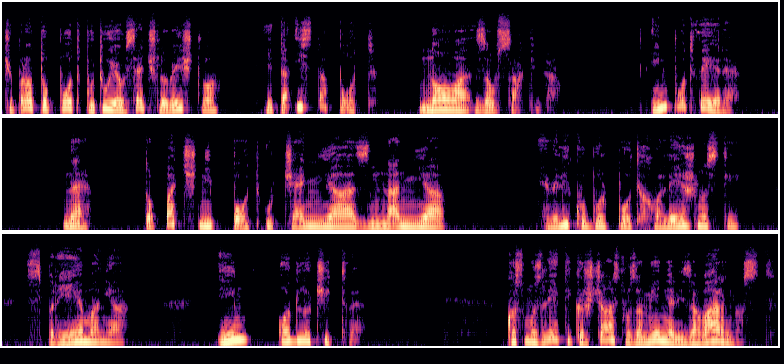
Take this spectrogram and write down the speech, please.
Čeprav to pot potuje vse človeštvo, je ta ista pot nova za vsakega. In pot vere. Ne, to pač ni pot učenja, znanja, je veliko bolj pot hvaležnosti, sprejemanja in odločitve. Ko smo z leti krščanstvo zamenjali za varnost,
